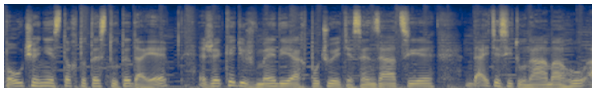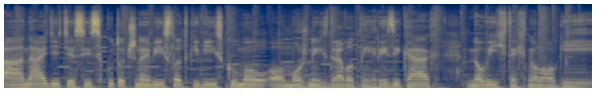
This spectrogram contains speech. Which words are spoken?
Poučenie z tohto testu teda je, že keď už v médiách počujete senzácie, dajte si tú námahu a nájdete si skutočné výsledky výskumov o možných zdravotných rizikách nových technológií.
